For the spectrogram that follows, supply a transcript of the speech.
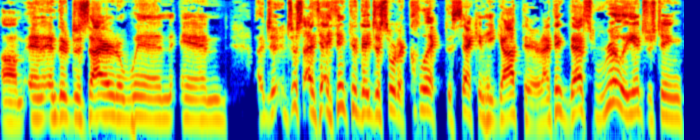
um, and, and their desire to win. And just I, th- I, think that they just sort of clicked the second he got there, and I think that's really interesting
